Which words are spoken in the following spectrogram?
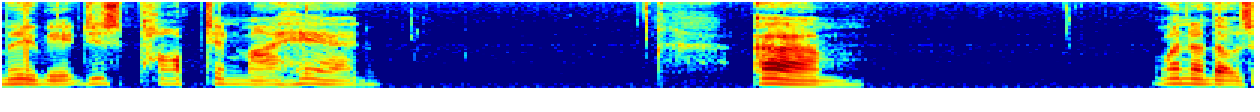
movie? It just popped in my head. Um, one of those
